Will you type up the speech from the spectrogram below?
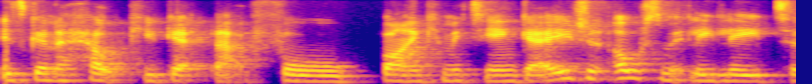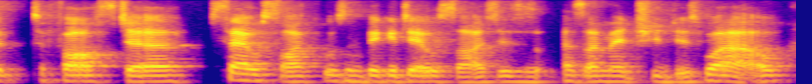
is going to help you get that full buying committee engaged and ultimately lead to, to faster sales cycles and bigger deal sizes as i mentioned as well.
